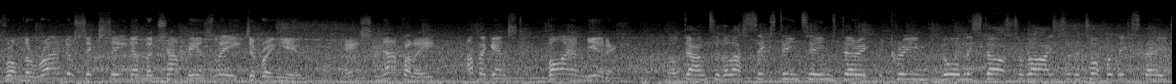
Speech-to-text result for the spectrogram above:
from the round of 16 in the Champions League to bring you. It's Napoli up against Bayern Munich. Well, down to the last 16 teams, Derek, the cream normally starts to rise to the top of this stage.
